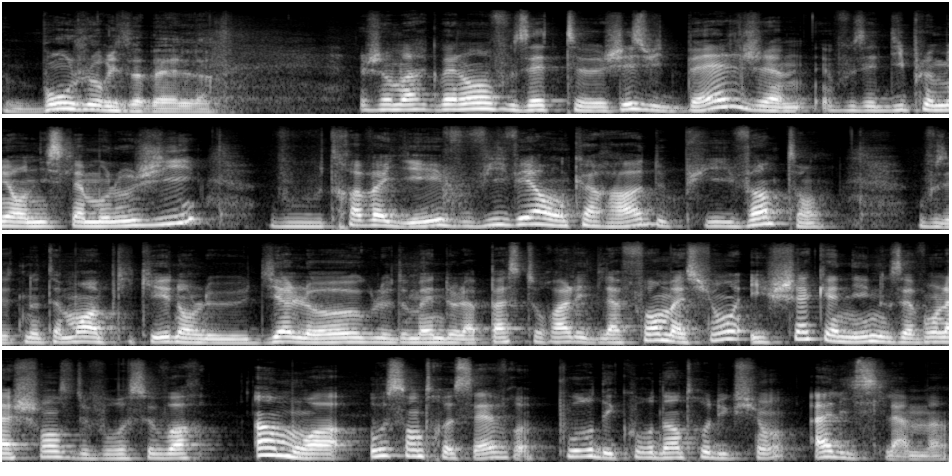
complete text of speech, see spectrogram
Bonjour Isabelle. Jean-Marc Ballan, vous êtes jésuite belge, vous êtes diplômé en islamologie, vous travaillez, vous vivez à Ankara depuis 20 ans. Vous êtes notamment impliqué dans le dialogue, le domaine de la pastorale et de la formation, et chaque année, nous avons la chance de vous recevoir un mois au Centre Sèvres pour des cours d'introduction à l'islam.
